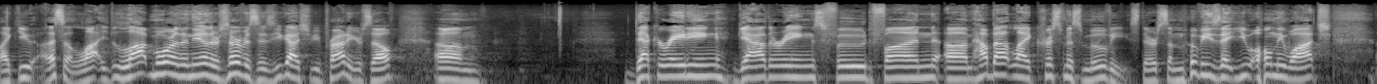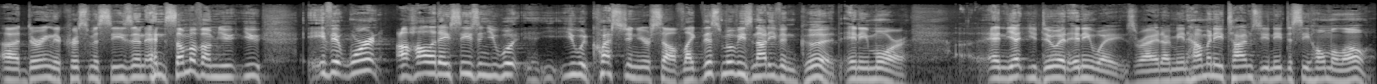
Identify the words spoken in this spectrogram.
Like you, that's a lot, lot more than the other services. You guys should be proud of yourself. Um, decorating, gatherings, food, fun. Um, how about like Christmas movies? There are some movies that you only watch uh, during the Christmas season, and some of them you you. If it weren't a holiday season, you would you would question yourself. Like this movie's not even good anymore, uh, and yet you do it anyways, right? I mean, how many times do you need to see Home Alone?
